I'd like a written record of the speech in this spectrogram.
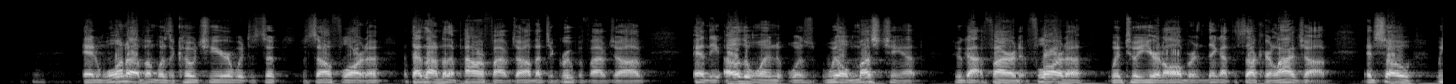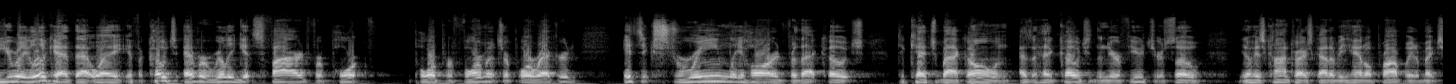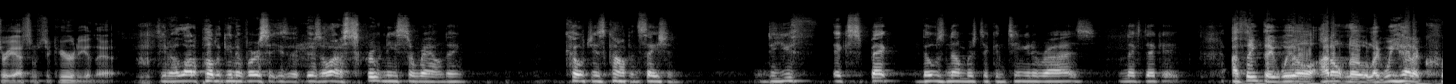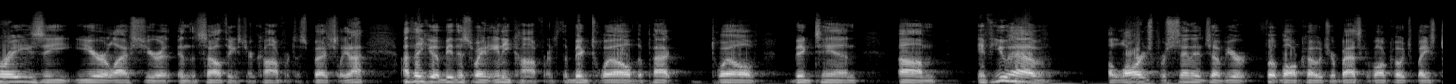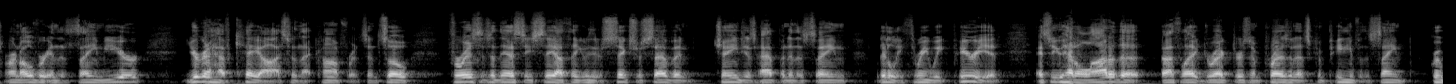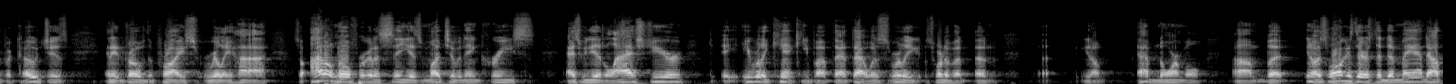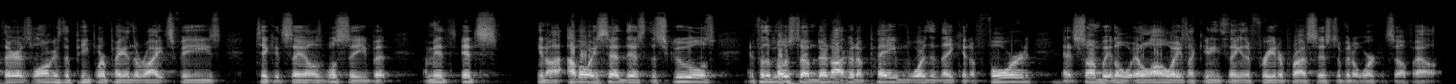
And one of them was a coach here, went to South Florida, but that's not another Power Five job. That's a Group of Five job. And the other one was Will Muschamp, who got fired at Florida, went to a year at Auburn, and then got the South Carolina job. And so when you really look at it that way, if a coach ever really gets fired for poor poor performance or poor record, it's extremely hard for that coach to catch back on as a head coach in the near future. So, you know, his contract's got to be handled properly to make sure he has some security in that. You know, a lot of public universities, there's a lot of scrutiny surrounding coaches' compensation. Do you th- expect those numbers to continue to rise next decade? I think they will. I don't know. Like we had a crazy year last year in the Southeastern Conference, especially. And I, I think it would be this way in any conference, the Big 12, the Pac 12, Big Ten. Um, if you have a large percentage of your football coach or basketball coach base turnover in the same year, you're going to have chaos in that conference. And so, for instance, in the SEC, I think it six or seven changes happened in the same literally three week period. And so you had a lot of the athletic directors and presidents competing for the same group of coaches, and it drove the price really high. So I don't know if we're going to see as much of an increase as we did last year. He really can't keep up that. That was really sort of a, a, you know abnormal. Um, but you know, as long as there's the demand out there, as long as the people are paying the rights fees, ticket sales, we'll see. But I mean, it's, it's you know, I've always said this: the schools, and for the most of them, they're not going to pay more than they can afford. At some, it'll it'll always like anything in the free enterprise system, it'll work itself out.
